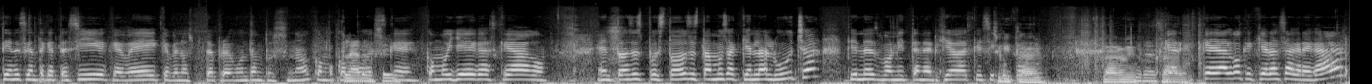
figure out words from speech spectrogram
tienes gente que te sigue, que ve y que nos te preguntan, pues, ¿no? ¿Cómo, cómo Claro, es sí. que, cómo llegas, qué hago? Entonces, pues todos estamos aquí en la lucha. Tienes bonita energía, ¿verdad que sí, Sí, claro. Claro, claro. ¿Qué, qué algo que quieras agregar?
